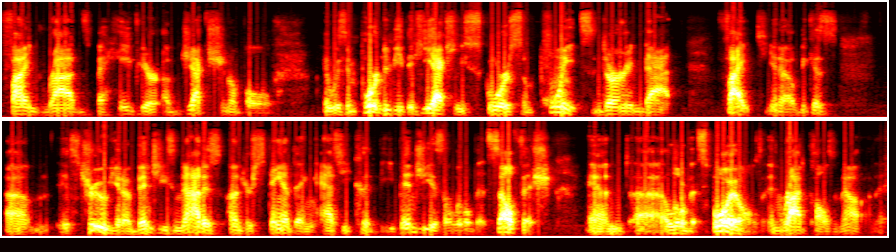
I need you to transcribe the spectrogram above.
find rod's behavior objectionable. It was important to me that he actually scores some points during that fight you know because um, it's true you know benji's not as understanding as he could be. Benji is a little bit selfish and uh, a little bit spoiled and rod calls him out on it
